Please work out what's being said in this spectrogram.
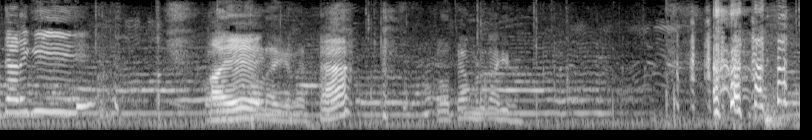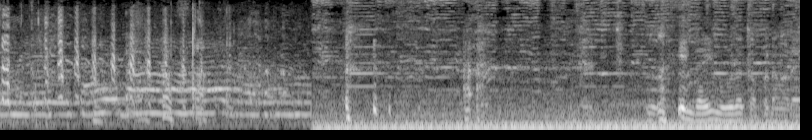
ਚੜ ਗਈ। ਹਾਏ। ਹੈ ਲੋਤਿਆ ਮੁੜਦਾ ਹੀ ਨਹੀਂ ਮੂੰਹ ਦਾ ਕੱਪੜਾ ਬੜਾ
